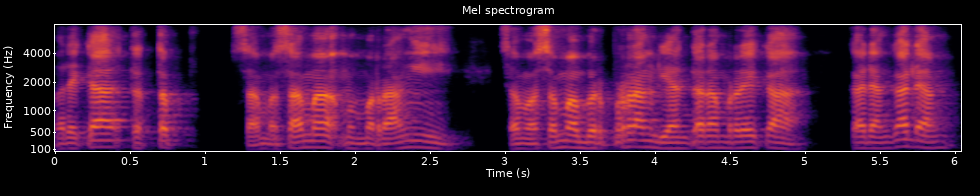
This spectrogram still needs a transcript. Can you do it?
Mereka tetap sama-sama memerangi, sama-sama berperang di antara mereka. Kadang-kadang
